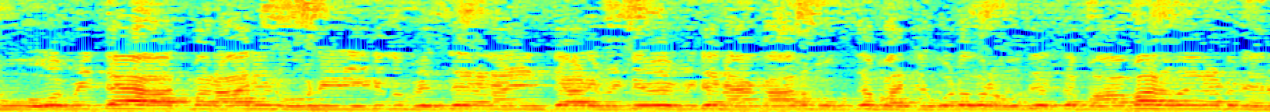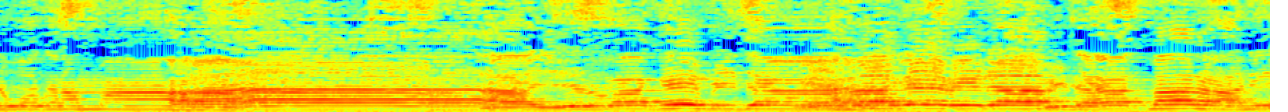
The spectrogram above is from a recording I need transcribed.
ఓ బిడ్డ ఆత్మ రాని నువ్వు నేను ఇడుగు పెద్ద నా ఇంటాడు బిడ్డవే బిడ్డ నా కాలు ముక్త పచ్చి కూడా తెస్తే బాబాను పోయినట్టు నేను పోతానమ్మా. ఏడు వాకే బిడ్డ. బిడ్డ. ఆత్మ రాని.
